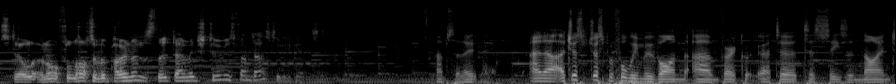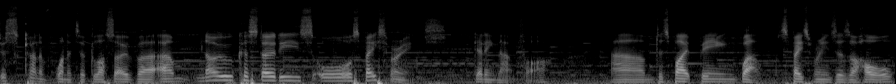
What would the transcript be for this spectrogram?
still an awful lot of opponents that damage 2 is fantastic against. Absolutely. And uh, just just before we move on, um, very quick uh, to to season nine, just kind of wanted to gloss over. Um, no Custodes or Space Marines getting that far, um, despite being well, Space Marines as a whole,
